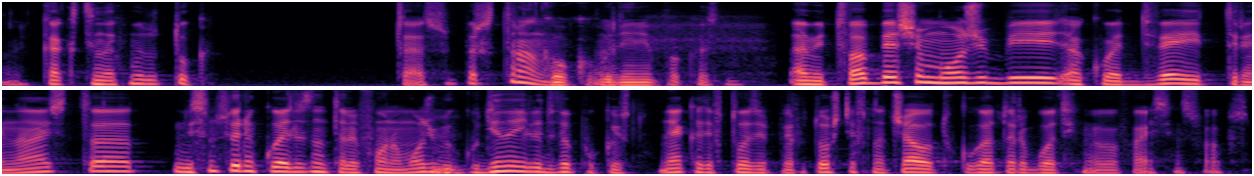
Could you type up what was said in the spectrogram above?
нали, как стигнахме до тук. Това е супер странно. Колко години по-късно? Ами това беше, може би, ако е 2013, не съм сигурен кое е на телефона, може би година или две по-късно, някъде в този период, още в началото, когато работихме в iSense Labs.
